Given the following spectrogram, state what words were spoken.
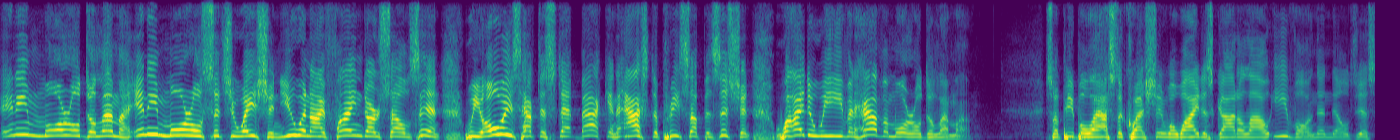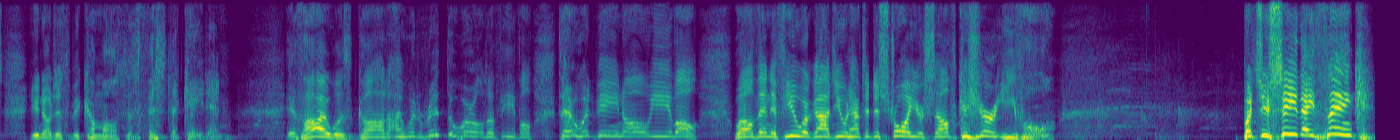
any moral dilemma, any moral situation you and I find ourselves in, we always have to step back and ask the presupposition why do we even have a moral dilemma? So people ask the question, well, why does God allow evil? And then they'll just, you know, just become all sophisticated. If I was God, I would rid the world of evil. There would be no evil. Well, then, if you were God, you would have to destroy yourself because you're evil. But you see, they think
